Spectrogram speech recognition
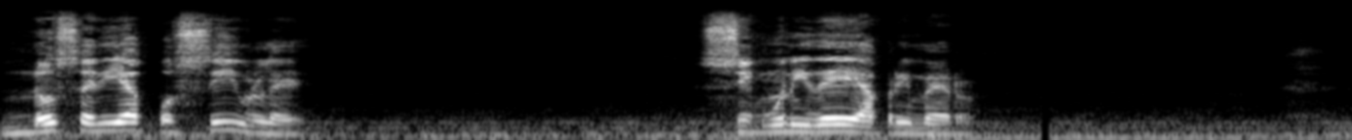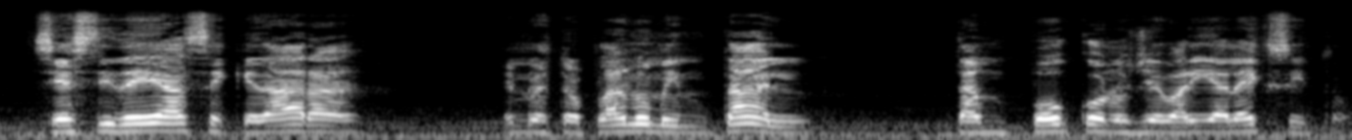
no sería posible sin una idea primero. Si esta idea se quedara en nuestro plano mental, tampoco nos llevaría al éxito.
